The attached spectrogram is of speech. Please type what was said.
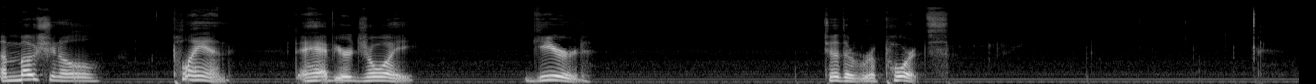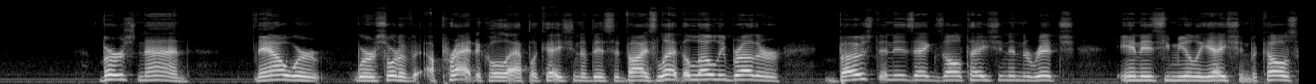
emotional plan to have your joy geared to the reports. Verse 9. Now we're we're sort of a practical application of this advice. Let the lowly brother boast in his exaltation and the rich in his humiliation, because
